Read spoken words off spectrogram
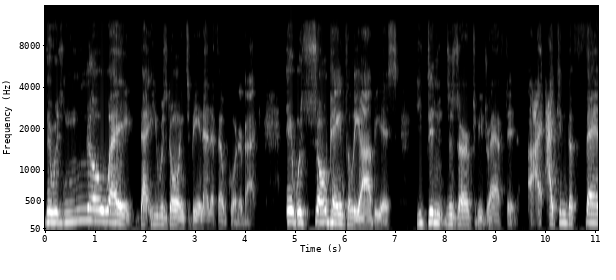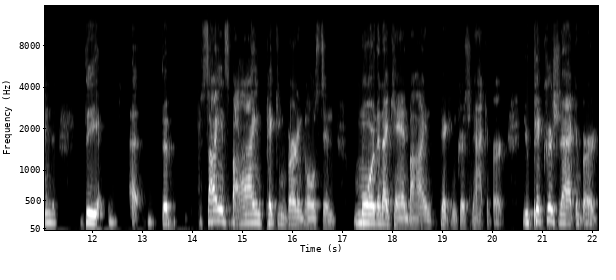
There was no way that he was going to be an NFL quarterback it was so painfully obvious he didn't deserve to be drafted. I, I can defend the uh, the science behind picking Vernon Gholston more than I can behind picking Christian Hackenberg. You pick Christian Hackenberg,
